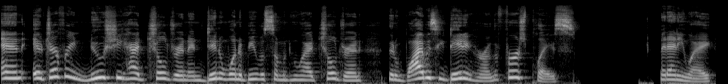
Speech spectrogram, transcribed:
And if Jeffrey knew she had children and didn't want to be with someone who had children, then why was he dating her in the first place? But anyway,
